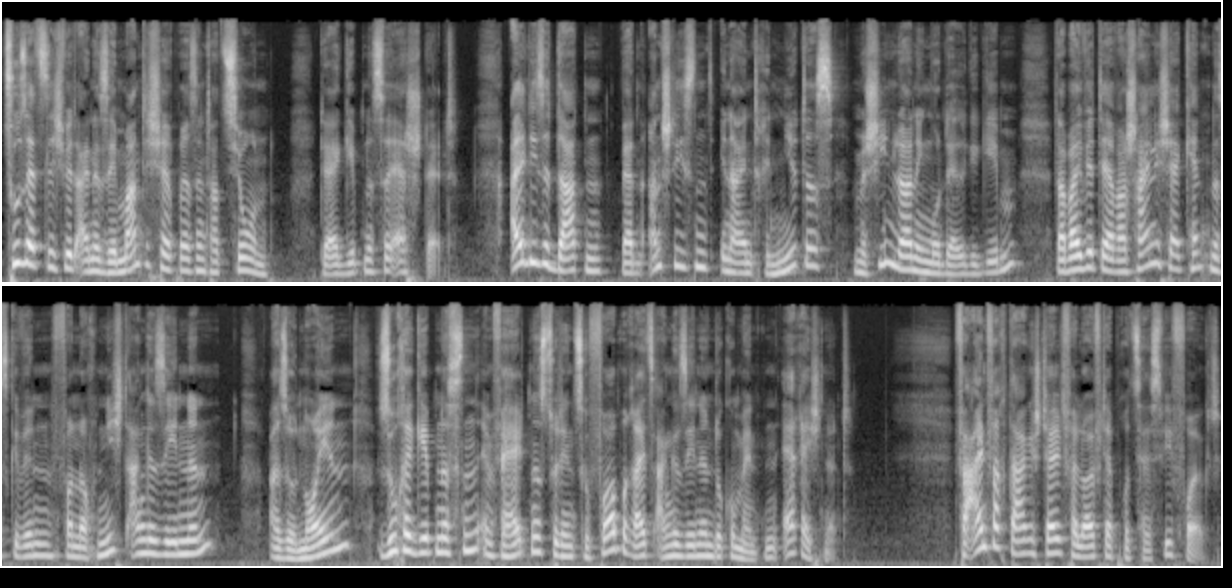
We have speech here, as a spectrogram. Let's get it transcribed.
Zusätzlich wird eine semantische Repräsentation der Ergebnisse erstellt. All diese Daten werden anschließend in ein trainiertes Machine Learning Modell gegeben. Dabei wird der wahrscheinliche Erkenntnisgewinn von noch nicht angesehenen, also neuen, Suchergebnissen im Verhältnis zu den zuvor bereits angesehenen Dokumenten errechnet Vereinfacht dargestellt verläuft der Prozess wie folgt.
